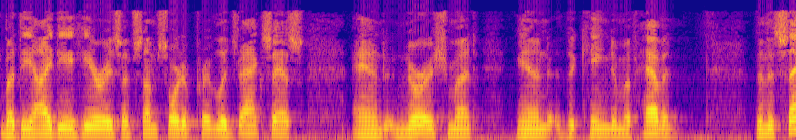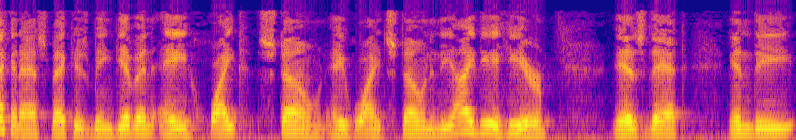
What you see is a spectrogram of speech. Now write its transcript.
But the idea here is of some sort of privileged access and nourishment in the kingdom of heaven. Then the second aspect is being given a white stone, a white stone. And the idea here is that in the,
